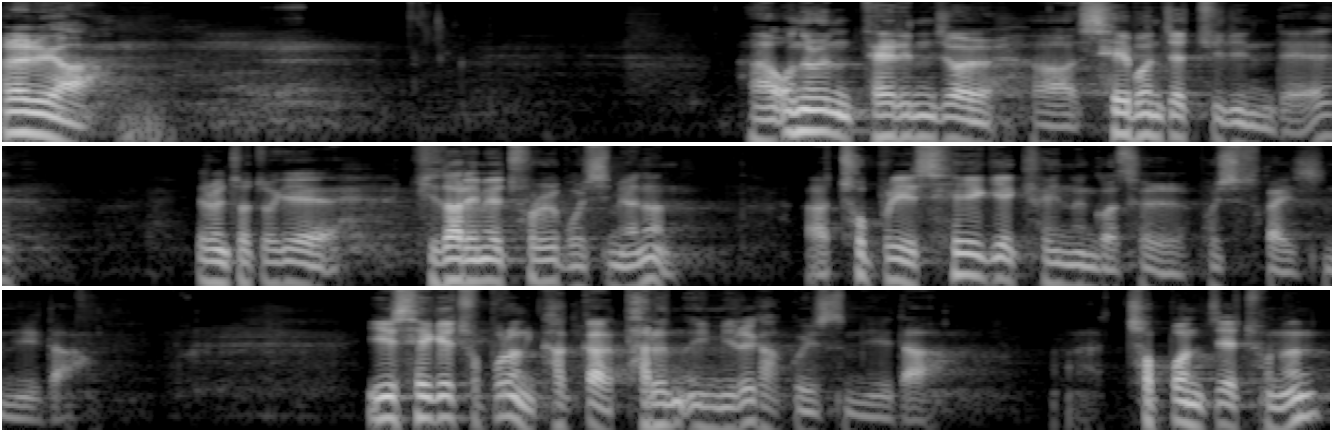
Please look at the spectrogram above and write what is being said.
할렐루야. 아, 오늘은 대림절 어, 세 번째 주일인데 이런 저쪽에 기다림의 초를 보시면은 아, 촛불이 세 개 켜 있는 것을 보실 수가 있습니다. 이 세 개 촛불은 각각 다른 의미를 갖고 있습니다. 첫 번째 초는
